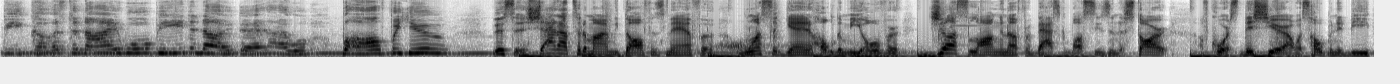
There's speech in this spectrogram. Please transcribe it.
Because tonight will be the night that I will ball for you. Listen, shout out to the Miami Dolphins, man, for once again holding me over just long enough for basketball season to start. Of course, this year I was hoping it'd be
